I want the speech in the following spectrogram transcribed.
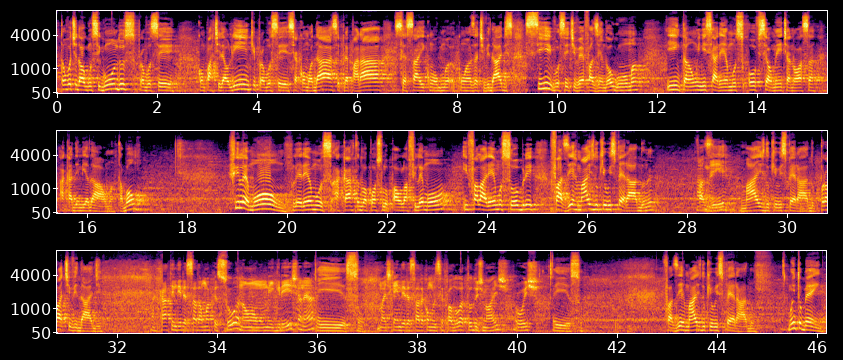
Então vou te dar alguns segundos para você compartilhar o link, para você se acomodar, se preparar, cessar aí com, alguma, com as atividades, se você estiver fazendo alguma, e então iniciaremos oficialmente a nossa Academia da Alma, tá bom? Filemon, leremos a carta do apóstolo Paulo a Filemon e falaremos sobre fazer mais do que o esperado, né? Fazer Amém. mais do que o esperado, proatividade. A carta é endereçada a uma pessoa, não a uma igreja, né? Isso. Mas que é endereçada, como você falou, a todos nós hoje. Isso. Fazer mais do que o esperado. Muito bem.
